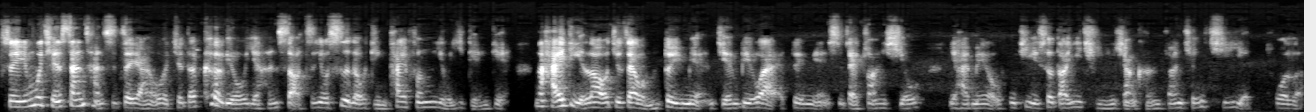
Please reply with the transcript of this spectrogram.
所以目前商场是这样，我觉得客流也很少，只有四楼鼎泰丰有一点点。那海底捞就在我们对面，JMBY 对面是在装修，也还没有，估计受到疫情影响，可能装修期也。拖了，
